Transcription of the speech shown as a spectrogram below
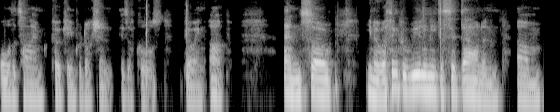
all the time, cocaine production is, of course, going up. And so, you know, I think we really need to sit down and um,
